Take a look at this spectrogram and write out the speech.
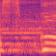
just go.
